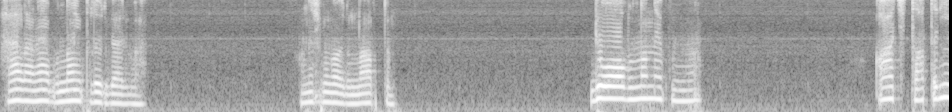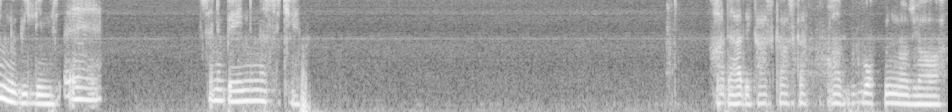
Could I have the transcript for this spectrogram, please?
Ha lan ha bundan yapılıyordu galiba. Yanlış mı koydum ne yaptım? Yo bundan ne yapılıyor? Ağaç tahta değil mi bildiğimiz? Ee, senin beynine sıçayım. Hadi hadi kas kas kas. Abi bok bilmiyoruz ya.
